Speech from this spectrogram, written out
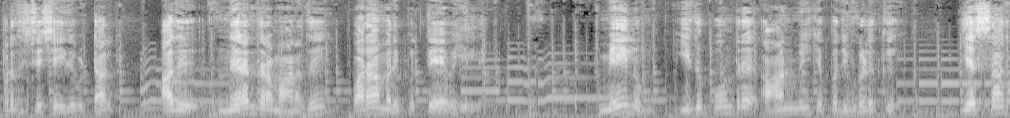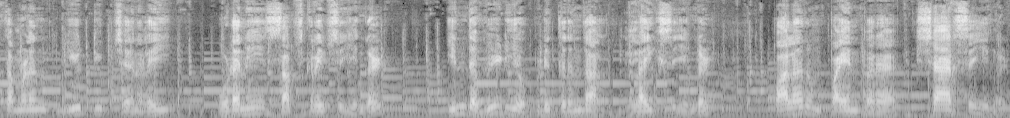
பிரதிஷ்டை செய்துவிட்டால் அது நிரந்தரமானது பராமரிப்பு தேவையில்லை. மேலும் இது போன்ற ஆன்மீக பதிவுகளுக்கு எஸ் ஆர் தமிழன் யூடியூப் சேனலை உடனே சப்ஸ்கிரைப் செய்யுங்கள். இந்த வீடியோ பிடித்திருந்தால் லைக் செய்யுங்கள். பலரும் பயன்பெற ஷேர் செய்யுங்கள்.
